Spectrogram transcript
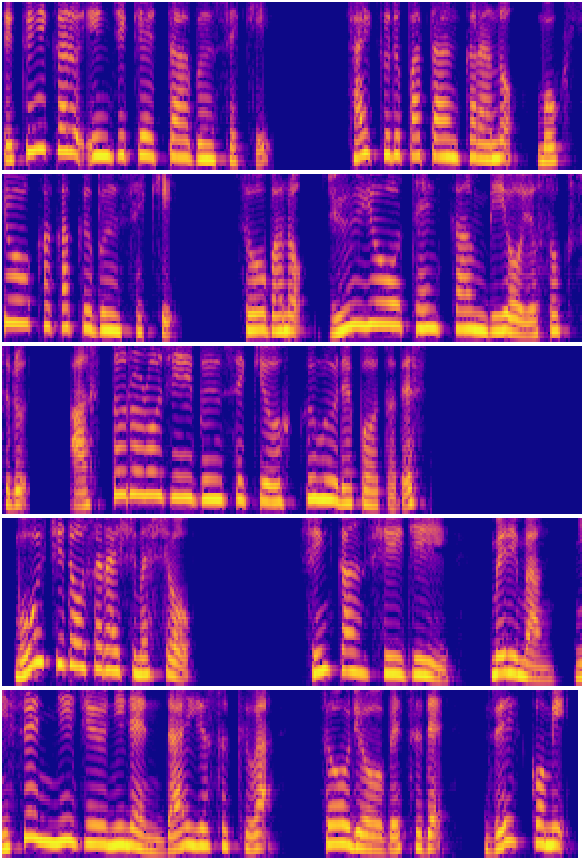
テクニカルインジケーター分析、サイクルパターンからの目標価格分析、相場の重要転換日を予測するアストロロジー分析を含むレポートです。もう一度おさらいしましょう。新刊 CD メリマン2022年大予測は送料別で税込み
